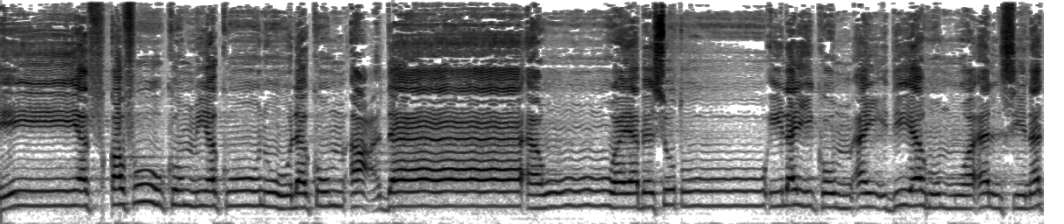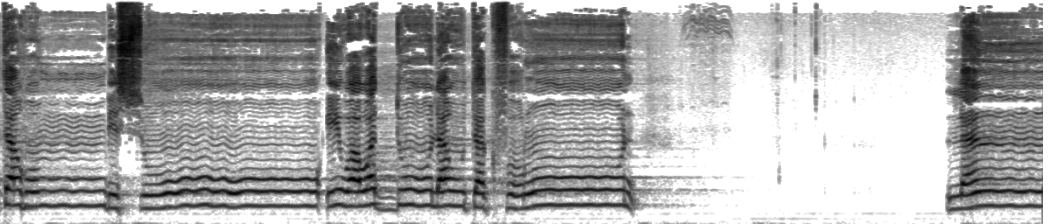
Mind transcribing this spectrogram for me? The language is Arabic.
إن يثقفوكم يكونوا لكم أعداء ويبسطوا إليكم أيديهم وألسنتهم بالسوء وودوا لو تكفرون لن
